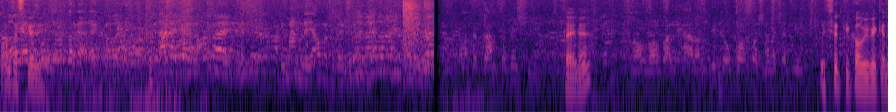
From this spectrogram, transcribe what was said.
পঞ্চাশ কেজি। তাই না? সুটকি কমিবে কেন।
